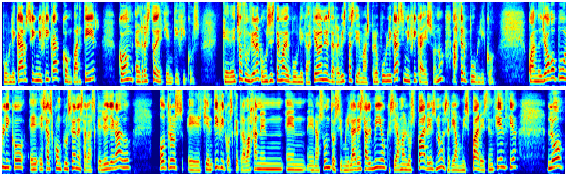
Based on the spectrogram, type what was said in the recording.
Publicar significa compartir con el resto de científicos, que de hecho funciona como un sistema de publicaciones, de revistas y demás, pero publicar significa eso, ¿no? Hacer público. Cuando yo hago público eh, esas conclusiones a las que yo he llegado, otros eh, científicos que trabajan en, asuntos similares al mío, que se llaman los pares, ¿no? serían mis pares en ciencia, lo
